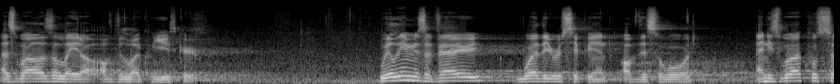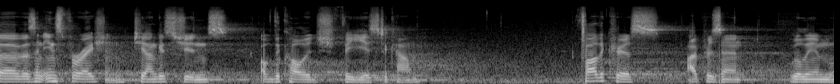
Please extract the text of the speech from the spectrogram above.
as well as a leader of the local youth group. William is a very worthy recipient of this award, and his work will serve as an inspiration to younger students of the college for years to come. Father Chris, I present William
